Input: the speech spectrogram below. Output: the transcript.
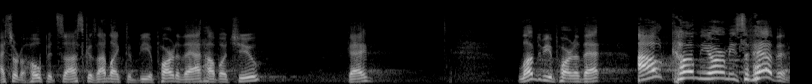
I sort of hope it's us because I'd like to be a part of that. How about you? Okay? Love to be a part of that. Out come the armies of heaven,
